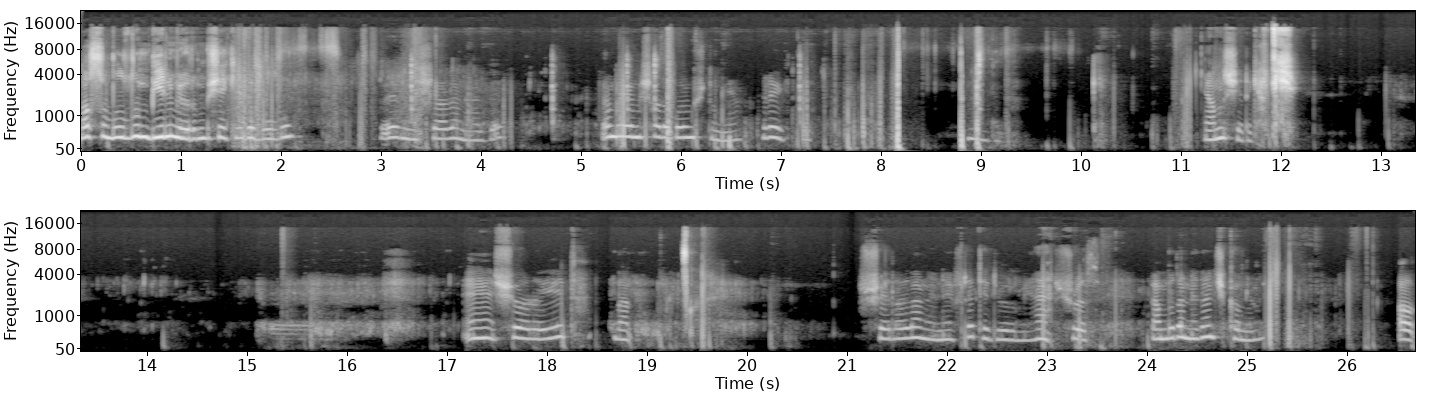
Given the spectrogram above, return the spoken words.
nasıl buldum bilmiyorum. Bir şekilde buldum. Ve meşale nerede? Ben buraya meşale koymuştum ya. Nereye gitti? Yanlış yere geldik. Ee, şöyle. Ben şu şeylerden de nefret ediyorum ya. Şurası. Ben buradan neden çıkamıyorum? Al.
